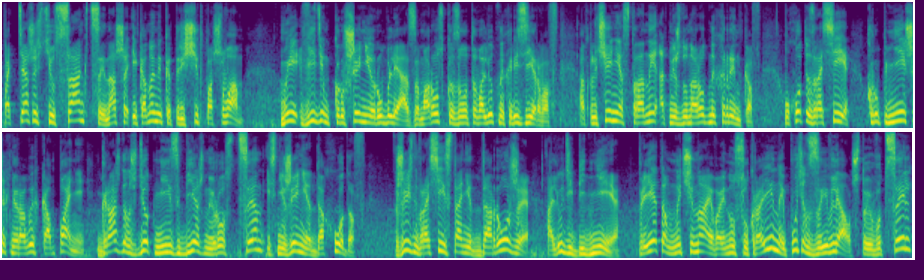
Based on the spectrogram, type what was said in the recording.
Под тяжестью санкций наша экономика трещит по швам. Мы видим крушение рубля, заморозку золотовалютных резервов, отключение страны от международных рынков, уход из России крупнейших мировых компаний. Граждан ждет неизбежный рост цен и снижение доходов. Жизнь в России станет дороже, а люди беднее. При этом, начиная войну с Украиной, Путин заявлял, что его цель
